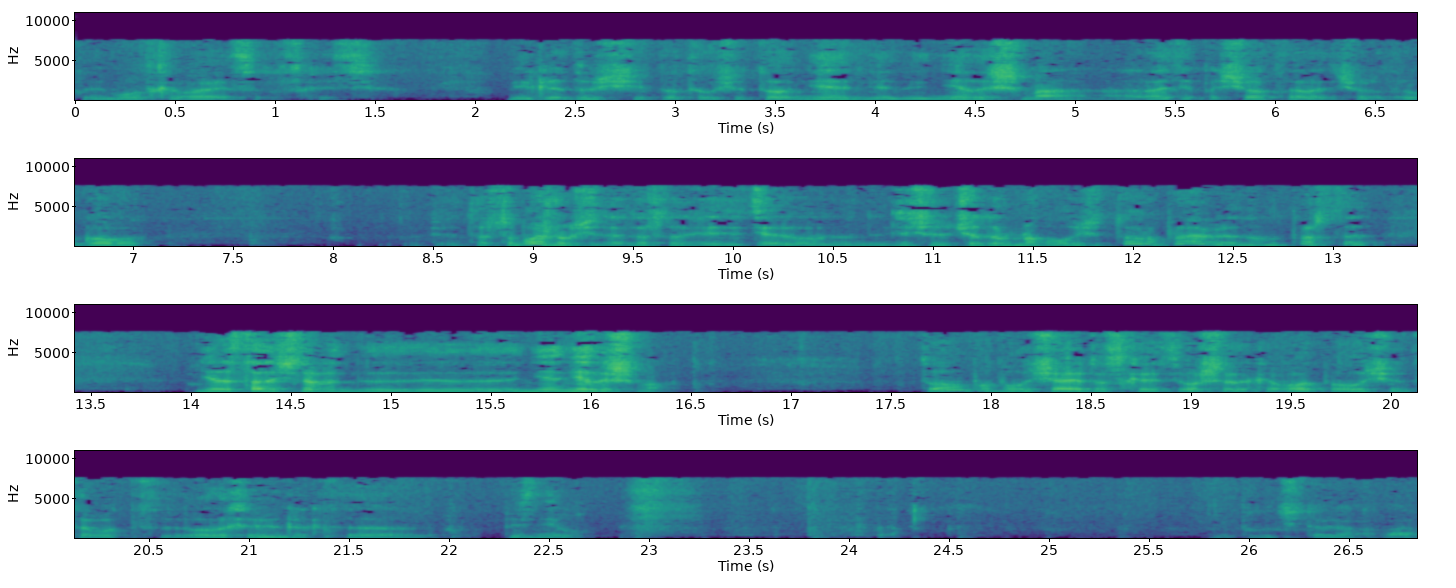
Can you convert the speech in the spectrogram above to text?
то ему открывается, так сказать, мир грядущий, кто-то учит Тору не, не, не Лишма, а ради посчета, ради чего-то другого. То, что можно учить, то, что что дурного. Учит Тору правильно, но просто недостаточно не, не Лишма то он получает, так сказать, Ошер вот получит, а вот Олахимин как-то без него. Не получит Оламаба?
